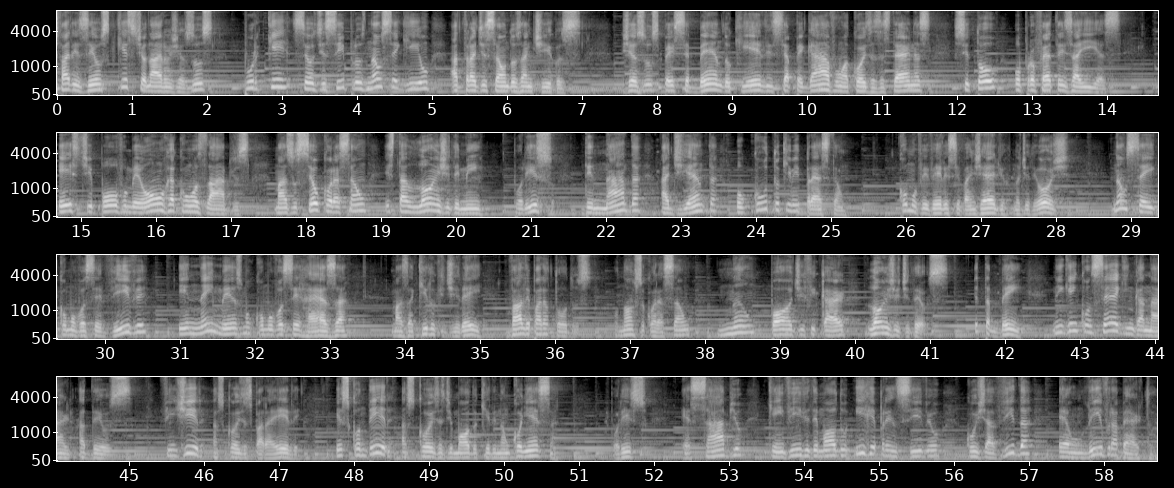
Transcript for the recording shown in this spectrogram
fariseus questionaram Jesus por que seus discípulos não seguiam a tradição dos antigos. Jesus, percebendo que eles se apegavam a coisas externas, citou o profeta Isaías: Este povo me honra com os lábios, mas o seu coração está longe de mim. Por isso, de nada adianta o culto que me prestam. Como viver esse evangelho no dia de hoje? Não sei como você vive e nem mesmo como você reza, mas aquilo que direi vale para todos. O nosso coração não pode ficar longe de Deus. E também ninguém consegue enganar a Deus, fingir as coisas para Ele, esconder as coisas de modo que Ele não conheça. Por isso, é sábio quem vive de modo irrepreensível, cuja vida é um livro aberto.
